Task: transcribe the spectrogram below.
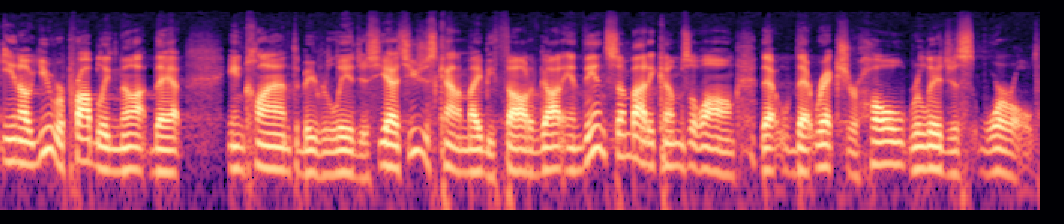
you know, you were probably not that inclined to be religious. Yes, you just kind of maybe thought of God. And then somebody comes along that, that wrecks your whole religious world.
